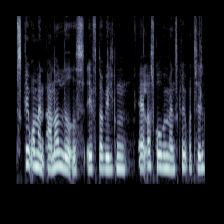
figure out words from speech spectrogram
skriver man anderledes efter, hvilken aldersgruppe man skriver til?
